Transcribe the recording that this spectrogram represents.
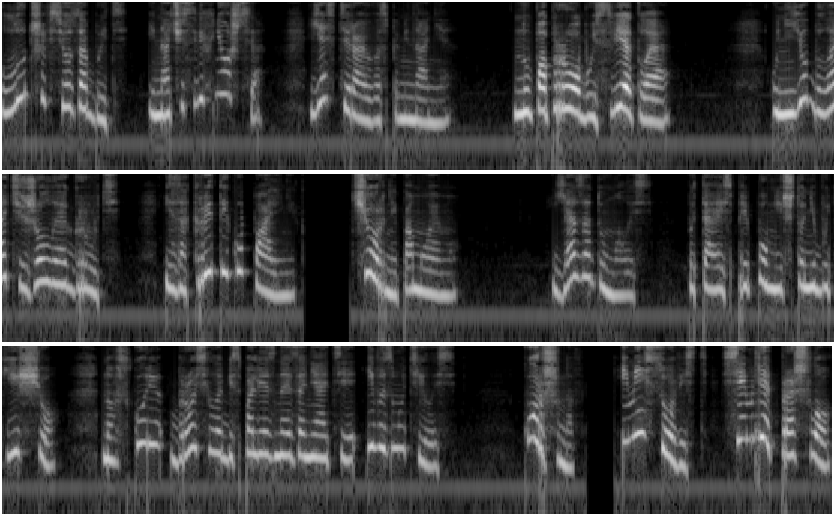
лучше все забыть, иначе свихнешься. Я стираю воспоминания. Ну попробуй, светлая! У нее была тяжелая грудь, и закрытый купальник. Черный, по-моему. Я задумалась, пытаясь припомнить что-нибудь еще, но вскоре бросила бесполезное занятие и возмутилась. «Коршунов, имей совесть, семь лет прошло!»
